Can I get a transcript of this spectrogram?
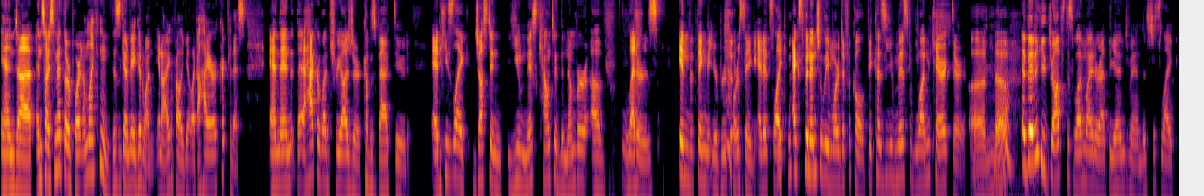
And uh, and so I submit the report. And I'm like, hmm, this is going to be a good one. You know, I could probably get like a higher crit for this. And then the hacker one triager comes back, dude, and he's like, Justin, you miscounted the number of letters in the thing that you're brute forcing and it's like exponentially more difficult because you missed one character. Uh no. And then he drops this one liner at the end man that's just like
